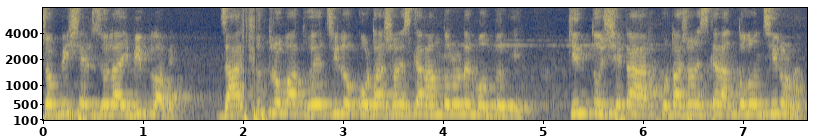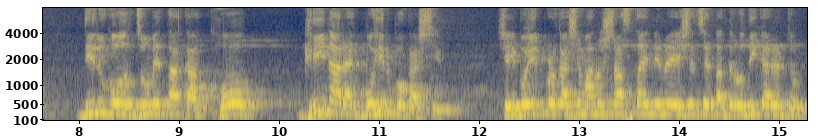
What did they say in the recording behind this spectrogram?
চব্বিশের জুলাই বিপ্লবে যার সূত্রপাত হয়েছিল কোটা সংস্কার আন্দোলনের মধ্য দিয়ে কিন্তু সেটা আর কোটা সংস্কার আন্দোলন ছিল না। দীর্ঘ জমে থাকা ক্ষোভ, ঘৃণার এক বহির্প্রকাশ সেই বহির্প্রকাশে মানুষ রাস্তায় নেমে এসেছে তাদের অধিকারের জন্য।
